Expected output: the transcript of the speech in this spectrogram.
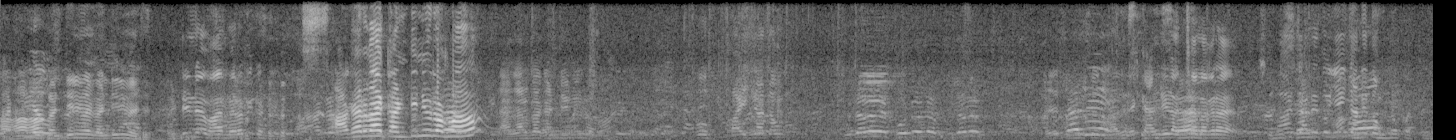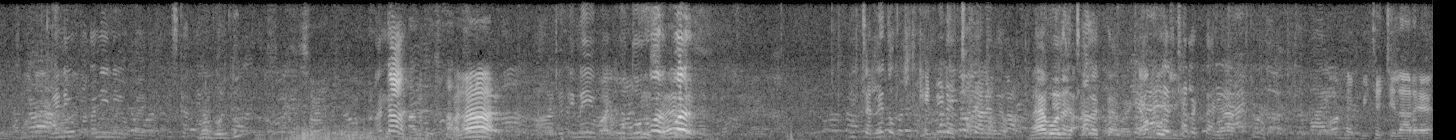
हाँ हाँ कंटिन्यू है कंटिन्यू है कंटिन्यू है भाई मेरा भी कंटिन्यू सागर भाई कंटिन्यू रखो। अरे कैंडिडेट अच्छा लग रहा है। जाने तो यही जाने तो। नहीं। नहीं वो पता नहीं नहीं हो पाएगा। मैं बोल दूँ? अन्ना। अन्ना। लेकिन नहीं वो तुम ऊपर नहीं चलने तो कैंडिडेट अच्छा जाने दो मैं बोल अच्छा लगता है भाई क्या बोल अच्छा लगता है। यार और है पीछे चिल्ला रहे हैं।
